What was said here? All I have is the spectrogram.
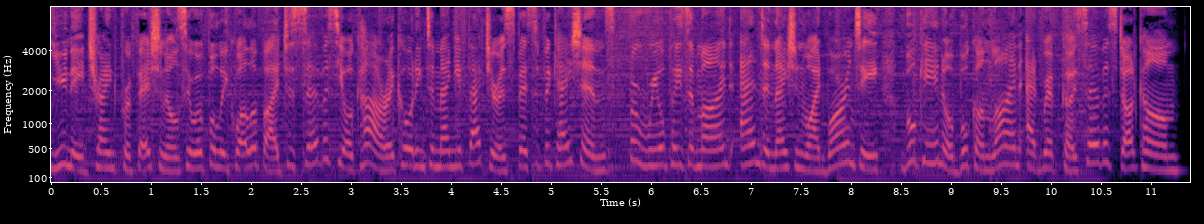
You need trained professionals who are fully qualified to service your car according to manufacturer's specifications. For real peace of mind and a nationwide warranty, book in or book online at repcoservice.com.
